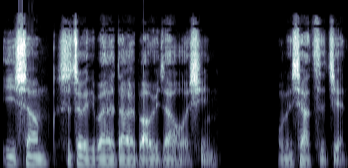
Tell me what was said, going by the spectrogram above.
以上是这个礼拜的大卫鲍鱼在火星，我们下次见。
